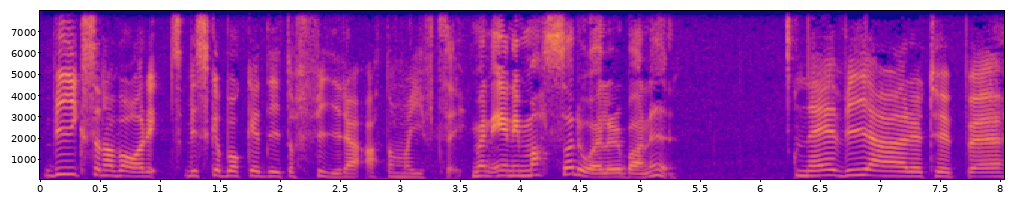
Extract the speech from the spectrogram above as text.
Vigseln har varit. Vi ska bara åka dit och fira att de har gift sig. Men är ni massa då eller är det bara ni? Nej, vi är typ, eh,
